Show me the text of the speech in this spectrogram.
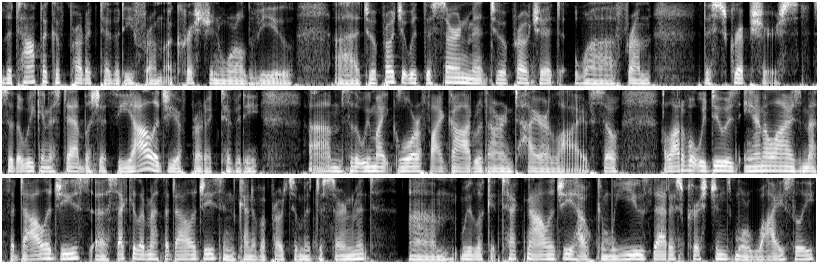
the topic of productivity from a Christian worldview, uh, to approach it with discernment, to approach it uh, from the scriptures so that we can establish a theology of productivity um, so that we might glorify God with our entire lives. So, a lot of what we do is analyze methodologies, uh, secular methodologies, and kind of approach them with discernment. Um, we look at technology, how can we use that as Christians more wisely?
